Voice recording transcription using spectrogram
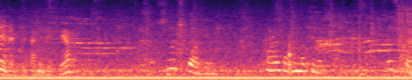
네. 부탁드릴게요. 수능치고 아니야. 아 이거 안 먹히네. 소주거.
